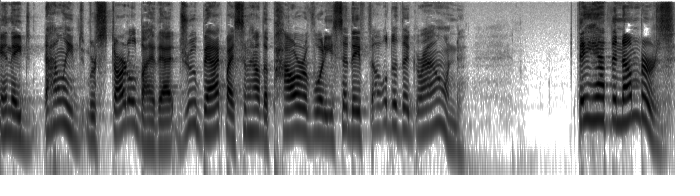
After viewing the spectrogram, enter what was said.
And they not only were startled by that, drew back by somehow the power of what he said, they fell to the ground. They had the numbers.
